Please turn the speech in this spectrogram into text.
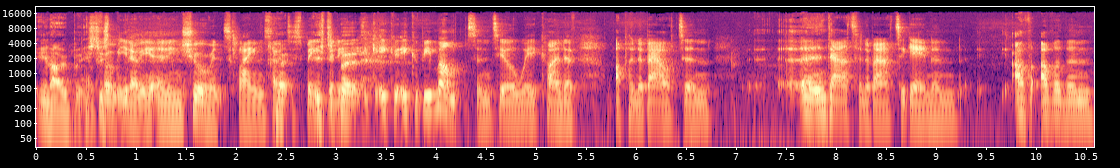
you know, but it's just from, you know an insurance claim, so to speak. But, but it, it, it, could be months until we're kind of up and about and and out and about again. And other, other than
